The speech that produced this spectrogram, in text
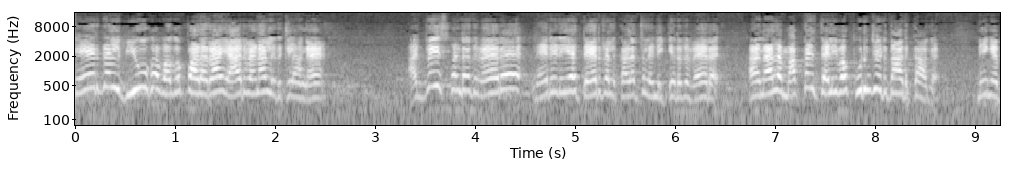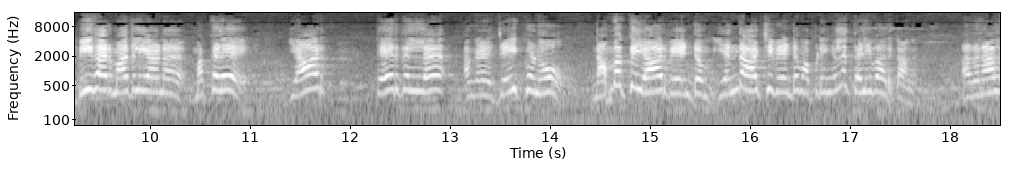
தேர்தல் வியூக வகுப்பாளரா யார் வேணாலும் இருக்கலாங்க. அட்வைஸ் பண்றது வேற நேரடியா தேர்தல் களத்துல நிக்கிறது வேற. அதனால மக்கள் தெளிவா புரிஞ்சுட்டு தான் இருக்காங்க. நீங்க பீகார் மாதிரியான மக்களே யார் தேர்தல்ல அங்க ஜெயிக்கணும்? நமக்கு யார் வேண்டும்? எந்த ஆட்சி வேண்டும்? அப்படிங்கறதுல தெளிவா இருக்காங்க. அதனால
